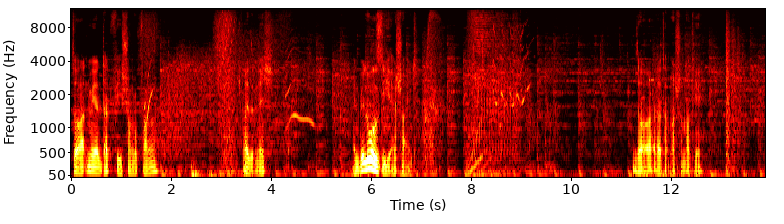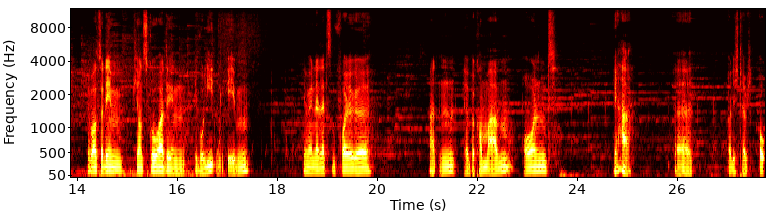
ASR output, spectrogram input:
So hatten wir das schon gefangen. Ich weiß es nicht. Ein Velosi erscheint. So, das hat man schon okay. Ich habe außerdem Pion Score den Evoliten gegeben. die wir in der letzten Folge hatten, äh, bekommen haben. Und ja, äh, und ich treffe oh,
